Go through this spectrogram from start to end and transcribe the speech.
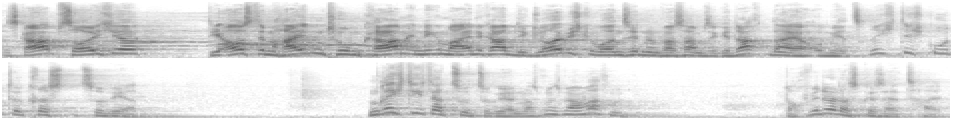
Es gab solche, die aus dem Heidentum kamen, in die Gemeinde kamen, die gläubig geworden sind. Und was haben sie gedacht? Naja, um jetzt richtig gute Christen zu werden, um richtig dazu zu gehören, was müssen wir machen? Doch wieder das Gesetz halten.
